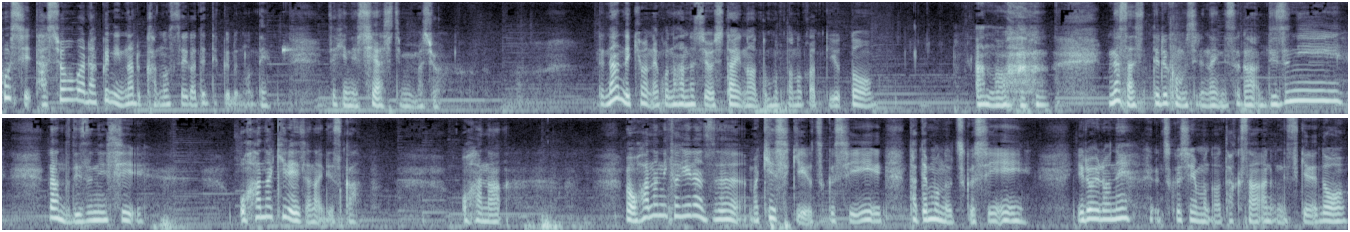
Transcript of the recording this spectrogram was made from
少し多少は楽になる可能性が出てくるので是非ねシェアしてみましょう。でなんで今日ねこの話をしたいなと思ったのかっていうとあの 皆さん知ってるかもしれないんですがディズニーランドディズニーシーお花綺麗じゃないですか。お花、まあ、お花に限らず、まあ、景色美しい建物美しいいろいろね美しいものはたくさんあるんですけれど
